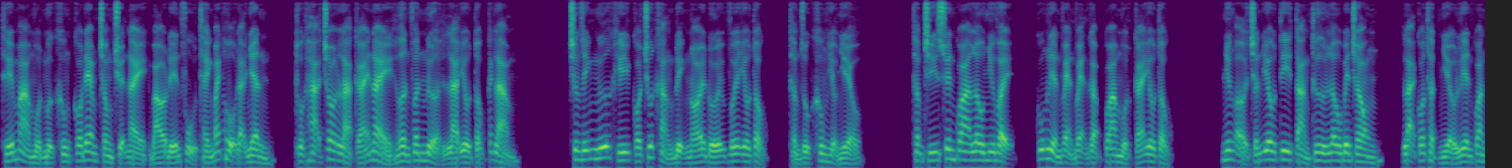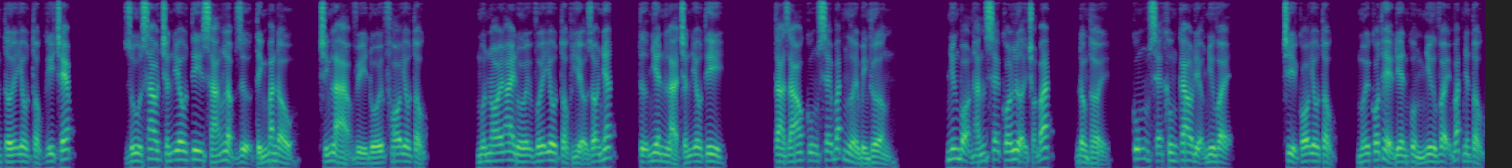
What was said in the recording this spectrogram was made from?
thế mà một mực không có đem trong chuyện này báo đến phủ thành bách hộ đại nhân, thuộc hạ cho là cái này hơn phân nửa là yêu tộc cách làm. Trương dĩnh ngữ khí có chút khẳng định nói đối với yêu tộc, thẩm dục không hiểu nhiều. Thậm chí xuyên qua lâu như vậy, cũng liền vẹn vẹn gặp qua một cái yêu tộc. Nhưng ở trấn yêu ti tàng thư lâu bên trong, lại có thật nhiều liên quan tới yêu tộc ghi chép. Dù sao trấn yêu ti sáng lập dự tính ban đầu, chính là vì đối phó yêu tộc. Muốn nói ai đối với yêu tộc hiểu rõ nhất, tự nhiên là trấn yêu ti tà giáo cũng sẽ bắt người bình thường. Nhưng bọn hắn sẽ có lựa chọn bắt, đồng thời, cũng sẽ không cao điệu như vậy. Chỉ có yêu tộc mới có thể điên cuồng như vậy bắt nhân tộc.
